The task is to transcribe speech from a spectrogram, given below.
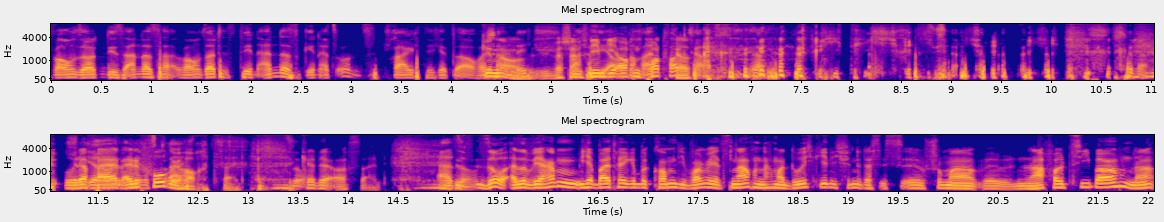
warum sollten die es anders, warum sollte es denen anders gehen als uns? Frage ich dich jetzt auch. Genau, wahrscheinlich nehmen die, die auch, einen Podcast. Einen Podcast. Ja. richtig, richtig, richtig. Genau. Oder ihre, feiern eine Vogelhochzeit. So. Könnte ja auch sein. Also. So, also wir haben hier Beiträge bekommen, die wollen wir jetzt nach und nach mal mal durchgehen. Ich finde, das ist äh, schon mal äh, nachvollziehbar, ne?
